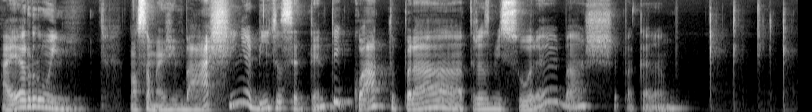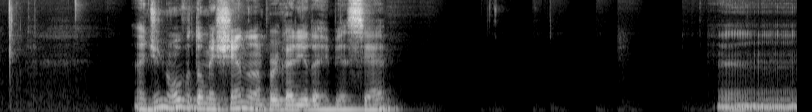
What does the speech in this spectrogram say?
aí é ruim. Nossa, margem baixinha, bicha, 74 para transmissora é baixa pra caramba. Ah, de novo, tô mexendo na porcaria da RBSE. Ah,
